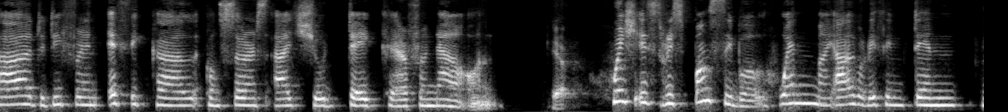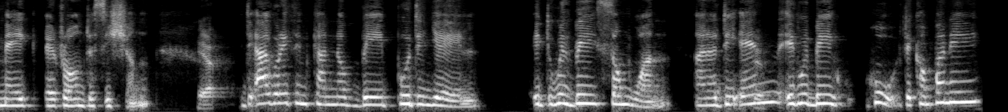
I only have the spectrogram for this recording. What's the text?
are the different ethical concerns I should take care from now on? Yeah. Which is responsible when my algorithm then make a wrong decision? Yeah. The algorithm cannot be put in jail. It will be someone. And at the end, it would be who? The company,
